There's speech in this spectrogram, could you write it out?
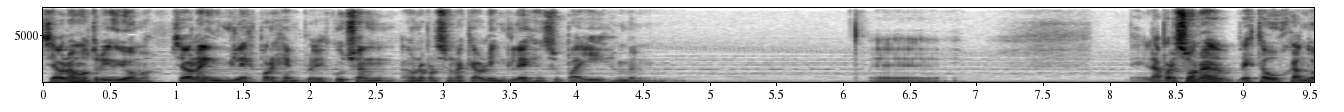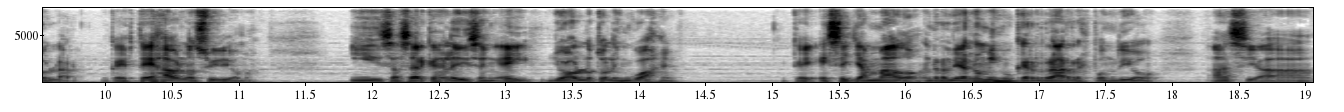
si hablan otro idioma, si hablan inglés, por ejemplo, y escuchan a una persona que habla inglés en su país, mm, eh, la persona está buscando hablar, ¿okay? ustedes hablan su idioma, y se acercan y le dicen, hey, yo hablo tu lenguaje. ¿okay? Ese llamado en realidad es lo mismo que Ra respondió hacia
